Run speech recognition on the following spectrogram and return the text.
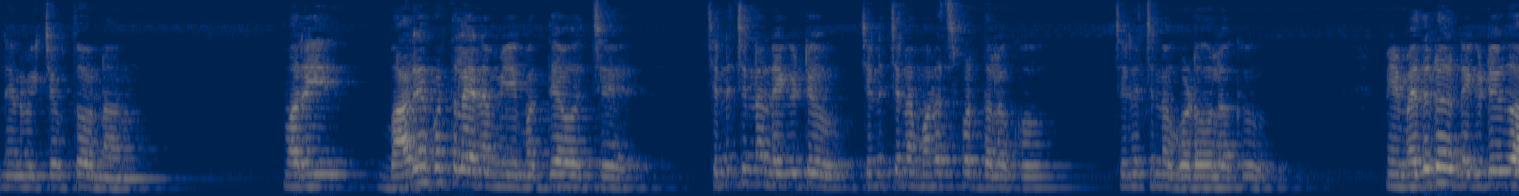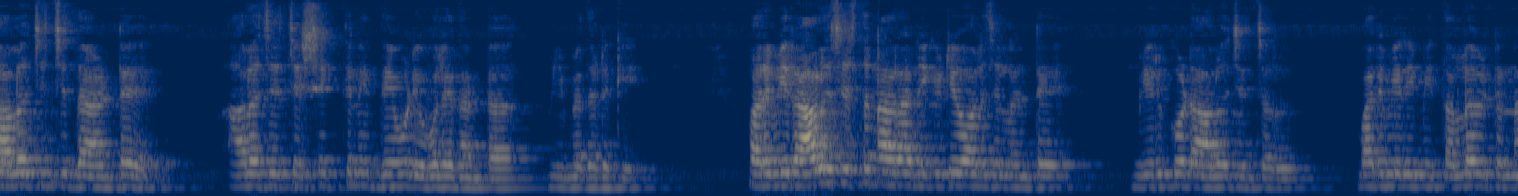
నేను మీకు చెప్తూ ఉన్నాను. మరి భార్యాభర్తలైన మీ మధ్య వచ్చే చిన్న చిన్న నెగిటివ్ చిన్న చిన్న మనస్పర్ధలకు చిన్న చిన్న గొడవలకు మీ మెదడు నెగిటివ్గా ఆలోచించిద్దా అంటే ఆలోచించే శక్తిని దేవుడు ఇవ్వలేదంట మీ మెదడుకి. మరి మీరు ఆలోచిస్తున్నారా నెగిటివ్ ఆలోచనలు అంటే మీరు కూడా ఆలోచించరు. మరి మీరు మీ తల్లో వింటున్న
